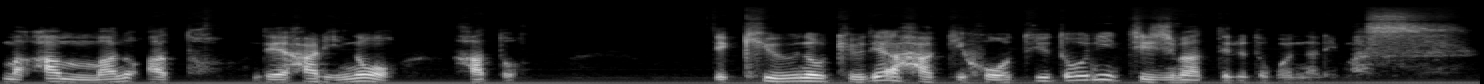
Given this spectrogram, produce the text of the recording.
まあ、アンマの後、で、針の歯と、で、9の9では破棄法というところに縮まっているところになります。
